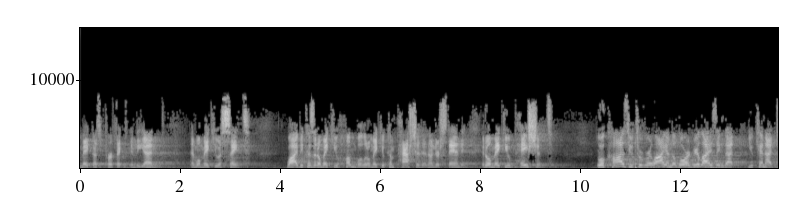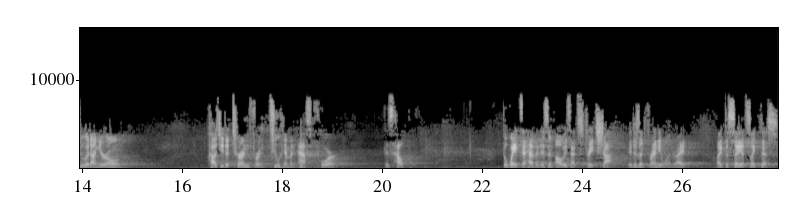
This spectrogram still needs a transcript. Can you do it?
make us perfect in the end and will make you a saint. Why? Because it'll make you humble, it'll make you compassionate and understanding, it'll make you patient. It will cause you to rely on the Lord, realizing that you cannot do it on your own. Cause you to turn for, to Him and ask for His help. The way to heaven isn't always that straight shot. It isn't for anyone, right? I like to say it's like this.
